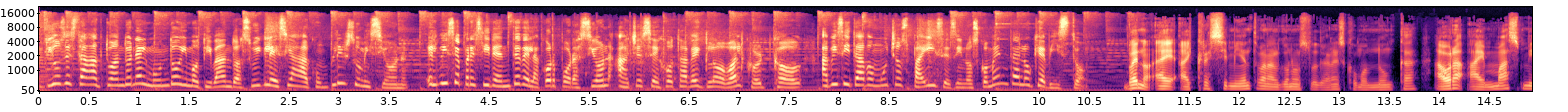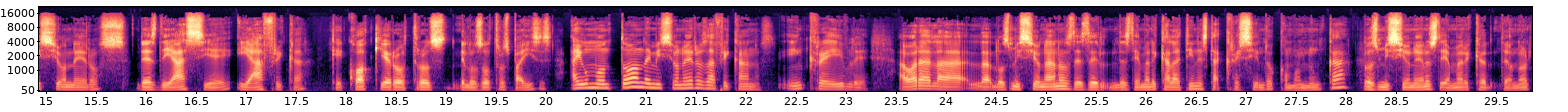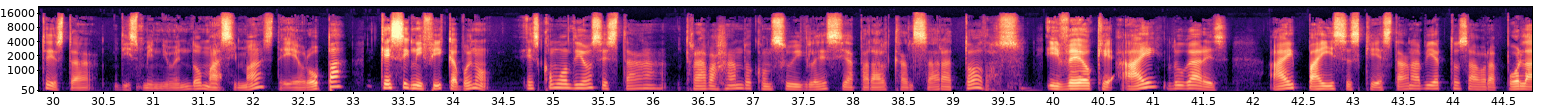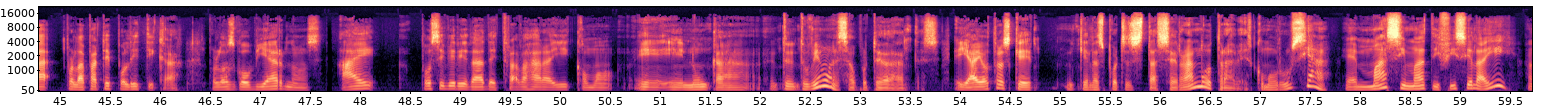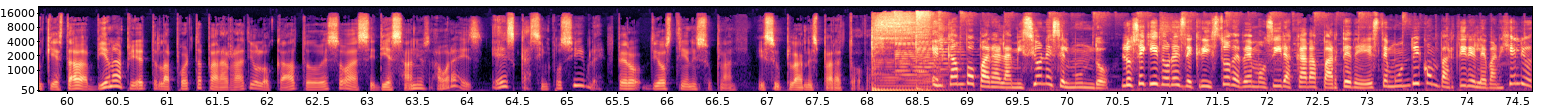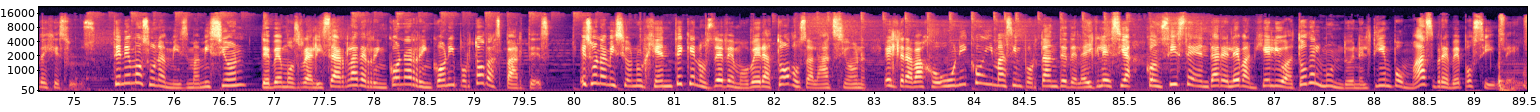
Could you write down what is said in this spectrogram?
Dios está actuando en el mundo y motivando a su iglesia a cumplir su misión. El vicepresidente de la corporación HCJB Global, Kurt Cole, ha visitado muchos países y nos comenta lo que ha visto. Bueno, hay, crecimiento en algunos lugares como nunca. Ahora hay más misioneros desde Asia y África que cualquier otro de los otros países. Hay un montón de misioneros africanos, increíble. Ahora los misioneros desde, desde América Latina están creciendo como nunca. Los misioneros de América del Norte están disminuyendo más y más, de Europa. ¿Qué significa? Bueno, es como Dios está trabajando con su iglesia para alcanzar a todos y veo que hay lugares, hay países que están abiertos ahora por la, por la parte política, por los gobiernos. Hay posibilidad de trabajar ahí como nunca tuvimos esa oportunidad antes. Y hay otros que, que las puertas están cerrando otra vez, como Rusia. Es más y más difícil ahí. Aunque estaba bien abierta la puerta para radio local, todo eso hace 10 años, ahora es, es casi imposible. Pero Dios tiene su plan y su plan es para todos. El campo para la misión es el mundo. Los seguidores de Cristo debemos ir a cada parte de este mundo y compartir el Evangelio de Jesús. Tenemos una misma misión, debemos realizarla de rincón a rincón y por todas partes. Es una misión urgente que nos debe mover a todos a la acción. El trabajo único y más importante de la Iglesia consiste en dar el Evangelio a todo el mundo en el tiempo más breve posible.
